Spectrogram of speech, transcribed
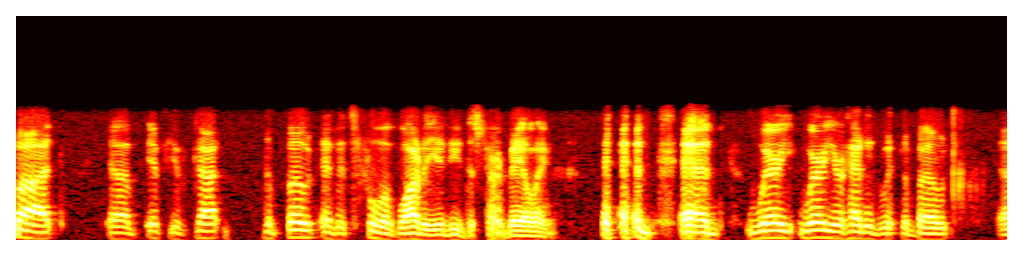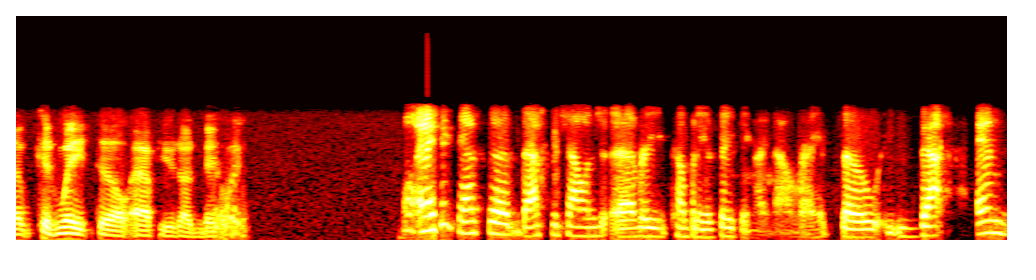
but uh, if you've got the boat and it's full of water, you need to start bailing, and and where where you're headed with the boat uh, can wait till after you're done bailing. Well, and I think that's the that's the challenge every company is facing right now, right? So that and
